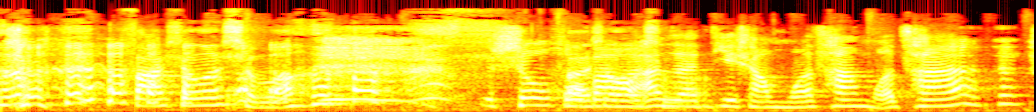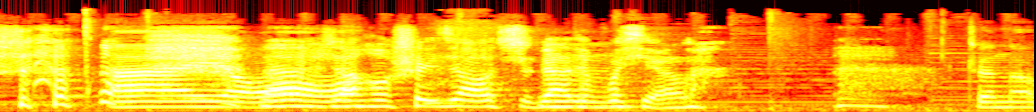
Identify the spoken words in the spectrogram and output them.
发生了什么？生活把我按在地上摩擦摩擦。哎呦，然后睡觉质量就不行了。真的。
